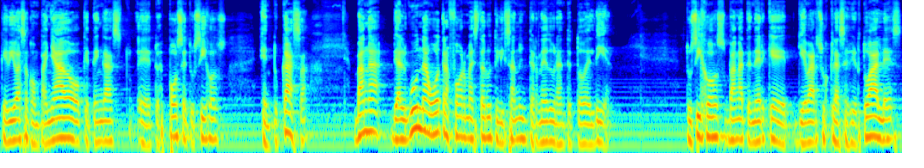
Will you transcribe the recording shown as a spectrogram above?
que vivas acompañado o que tengas eh, tu esposa y tus hijos en tu casa, van a de alguna u otra forma estar utilizando Internet durante todo el día. Tus hijos van a tener que llevar sus clases virtuales,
